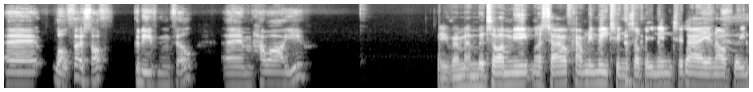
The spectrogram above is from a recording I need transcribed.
uh, well, first off, good evening, Phil. Um, how are you? Remember to unmute myself. How many meetings I've been in today, and I've been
